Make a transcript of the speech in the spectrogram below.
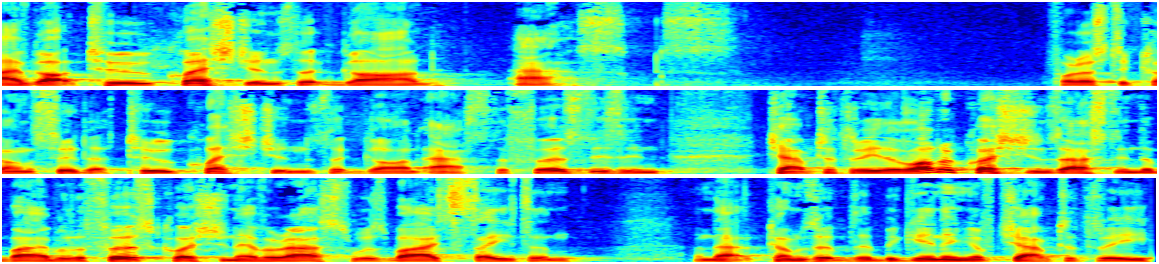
I've got two questions that God asks for us to consider. Two questions that God asks. The first is in chapter 3. There are a lot of questions asked in the Bible. The first question ever asked was by Satan, and that comes at the beginning of chapter 3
